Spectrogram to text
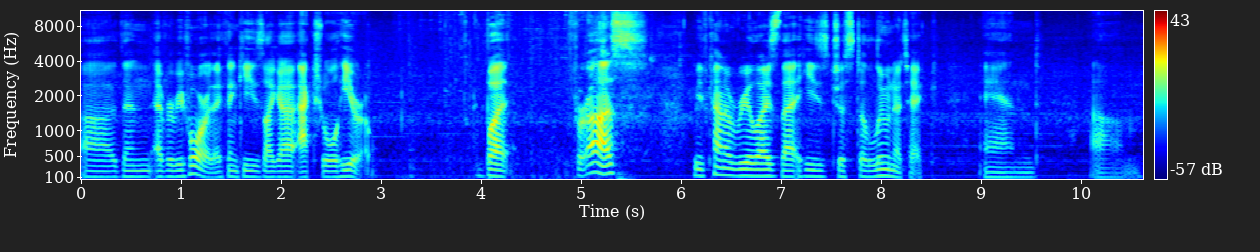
uh, than ever before. They think he's like a actual hero. But for us, we've kind of realized that he's just a lunatic, and um,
